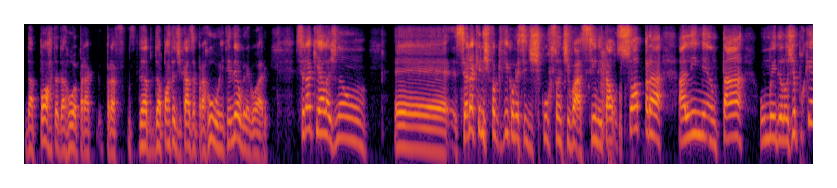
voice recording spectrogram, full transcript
da porta da rua para da, da porta de casa para a rua? Entendeu, Gregório? Será que elas não é, será que eles ficam nesse discurso anti-vacina e tal só para alimentar uma ideologia? Porque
